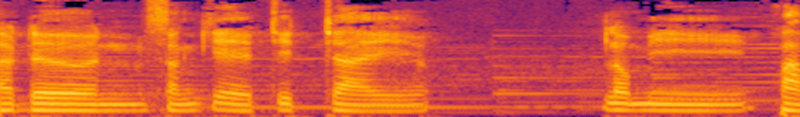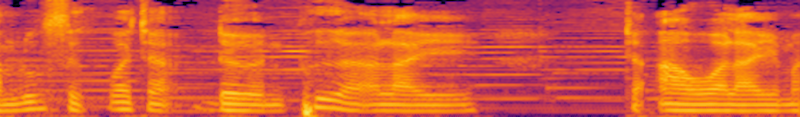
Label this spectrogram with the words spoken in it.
าเดินสังเกตจิตใจ เรามีความรู้สึกว่าจะเดินเพื่ออะไร จะเอาอะไรไหม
